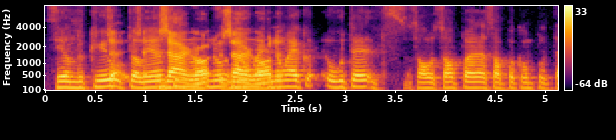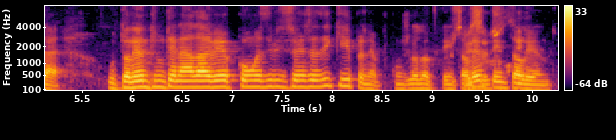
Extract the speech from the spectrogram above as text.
Sendo que já, o talento já, já não, já não, agora... é, não é o, só, só, para, só para completar o talento não tem nada a ver com as divisões das equipas, né? porque um jogador que tem talento tem talento.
